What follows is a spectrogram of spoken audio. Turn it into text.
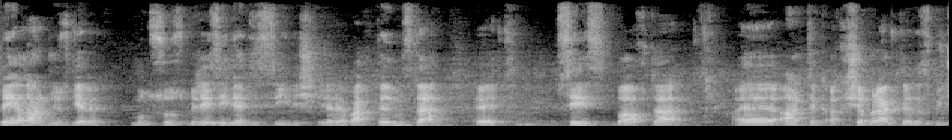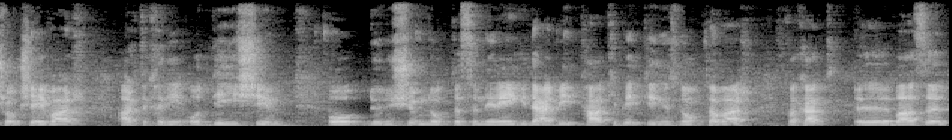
Ve yalan rüzgarı, mutsuz Brezilya dizisi ilişkilere baktığımızda evet siz bu hafta e, artık akışa bıraktığınız birçok şey var. Artık hani o değişim, o dönüşüm noktası nereye gider bir takip ettiğiniz nokta var. Fakat e, bazı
